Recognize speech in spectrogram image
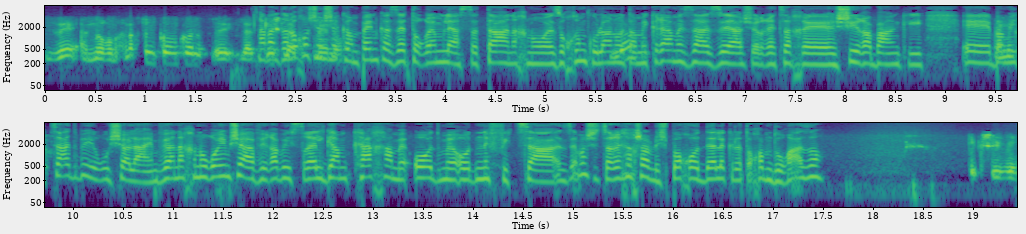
זה הנורמה. אנחנו צריכים קודם כל אה, להדגיש לעצמנו. אבל אתה לא חושב שקמפיין כזה תורם להסתה? אנחנו אה, זוכרים כולנו לא. את המקרה המזעזע של רצח אה, שירה בנקי במצעד בירושלים, ואנחנו רואים שהאווירה בישראל גם ככה מאוד מאוד נפיצה. זה מה שצריך עכשיו, לשפוך עוד דלק לתוך המדורה הזו? תקשיבי,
